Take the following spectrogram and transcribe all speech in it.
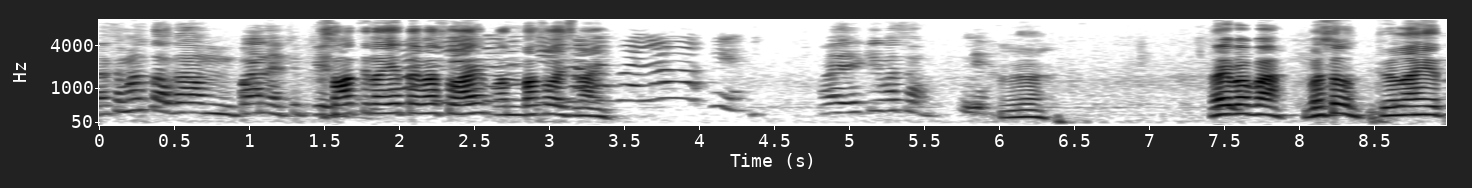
कसं म्हणतो पाण्यात चिपके. स्वातीला येत बसवाय पण बसवायचं नाही. अरे बाबा बसव तिला नाही येत.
